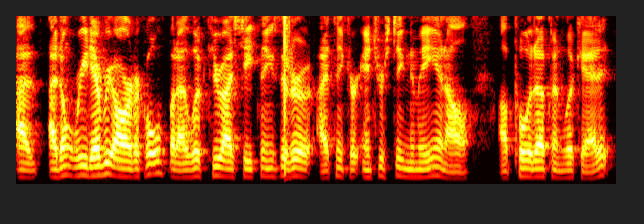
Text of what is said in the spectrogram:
I, I don't read every article, but I look through, I see things that are I think are interesting to me, and I'll, I'll pull it up and look at it.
